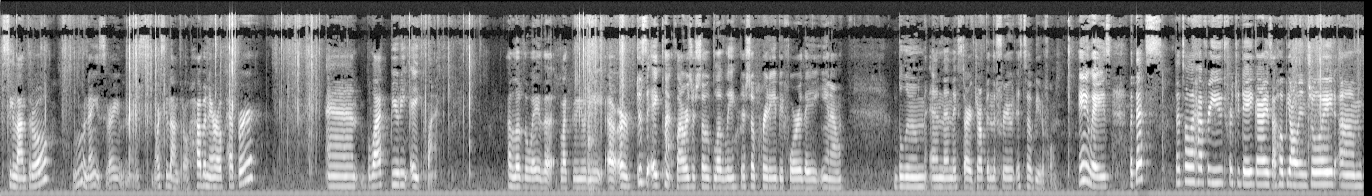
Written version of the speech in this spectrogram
Cilantro. Ooh, nice, very nice. More cilantro. Habanero pepper. And black beauty eggplant. I love the way the black beauty, uh, or just the eggplant flowers are so lovely. They're so pretty before they, you know, bloom and then they start dropping the fruit. It's so beautiful. Anyways, but that's that's all I have for you for today, guys. I hope y'all enjoyed. Um,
